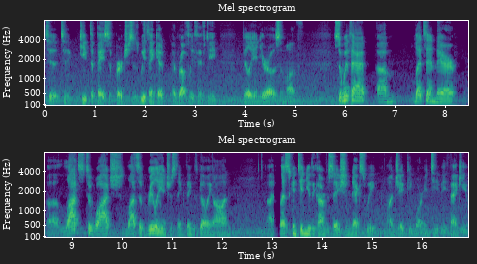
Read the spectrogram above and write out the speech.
to to keep the pace of purchases. We think at, at roughly fifty billion euros a month. So with that, um, let's end there. Uh, lots to watch, lots of really interesting things going on. Uh, let's continue the conversation next week on JP Morgan TV. Thank you.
